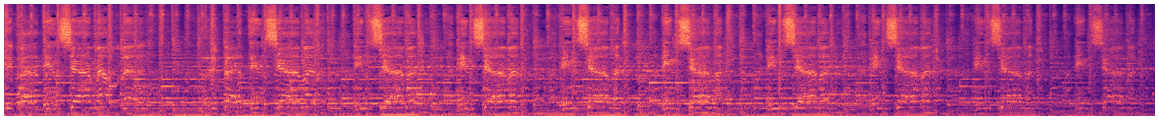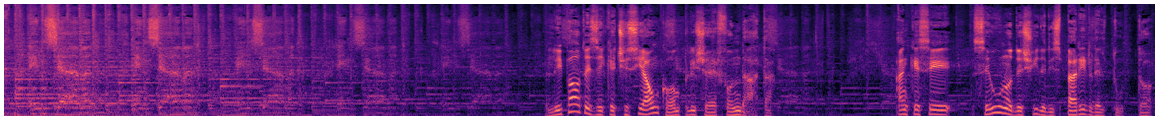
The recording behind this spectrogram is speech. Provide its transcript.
ripeti insieme a me, ripeti insieme, insieme, insieme, insieme, insieme, insieme, insieme, insieme, insieme, insieme, insieme, insieme, insieme. L'ipotesi che ci sia un complice è fondata, anche se se uno decide di sparire del tutto,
